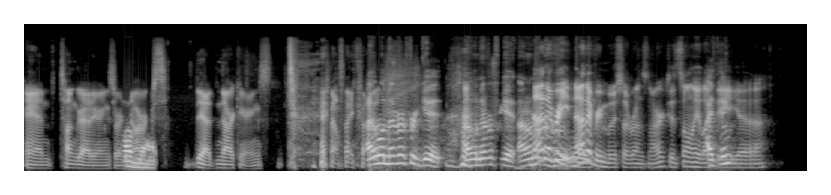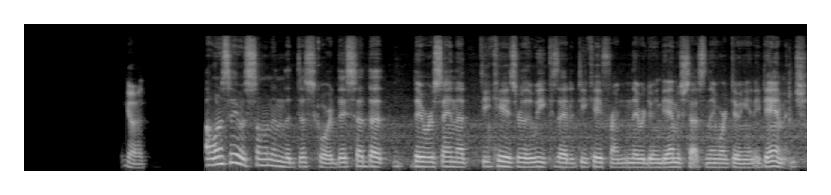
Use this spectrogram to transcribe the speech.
and Tungrad earrings or Love that. Yeah, narc earrings. and I'm like, I will never forget. I will never forget. I don't know. Not every not was. every Musa runs narcs. It's only like I think- the uh go ahead. I want to say it was someone in the Discord. They said that they were saying that DK is really weak because they had a DK friend and they were doing damage tests and they weren't doing any damage.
